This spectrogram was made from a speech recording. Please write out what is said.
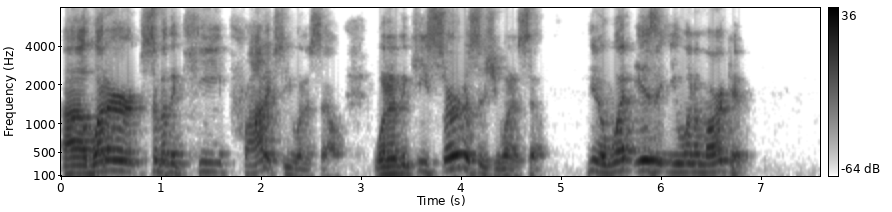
Uh, what are some of the key products you want to sell? What are the key services you want to sell? You know, what is it you want to market?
